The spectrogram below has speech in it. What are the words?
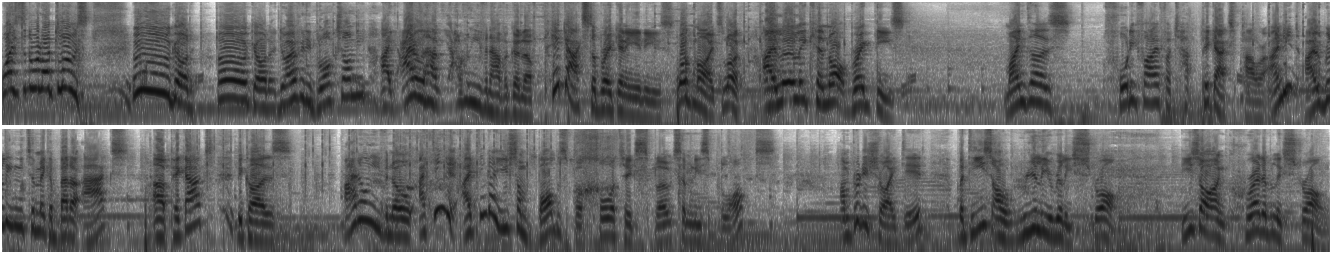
Why is the door not closed? Oh god. Oh god. Do I have any blocks on me? I I don't have I don't even have a good enough pickaxe to break any of these. Look, Mites, look. I literally cannot break these. Mine does 45 pickaxe power. I need I really need to make a better axe, uh pickaxe because I don't even know. I think I think I used some bombs before to explode some of these blocks. I'm pretty sure I did. But these are really, really strong. These are incredibly strong.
